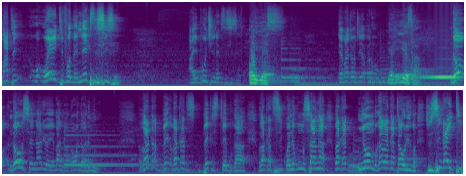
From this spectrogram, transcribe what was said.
But wait for the next season. Haipuchi next season. Oh yes. Am i talking to you You're going home we are here sir. Ndo ndo scenario yevanhu vakawanda vari muno vakabackstep ka vakatsikwa nekumusana vakanyombwa vakataurirwa zvisingaiti.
